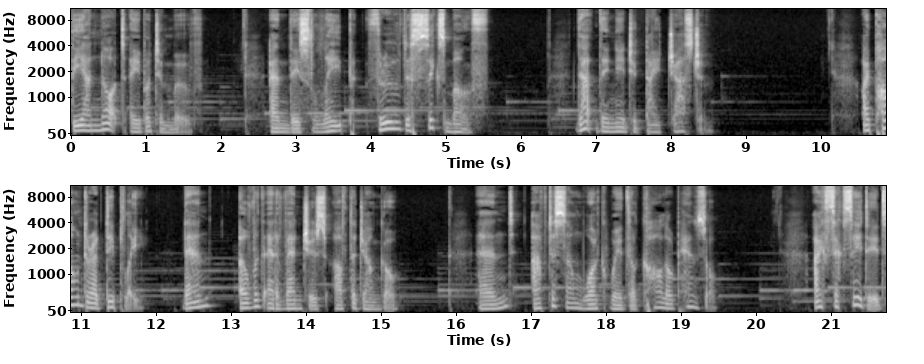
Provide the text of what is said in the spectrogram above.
they are not able to move, and they sleep through the six months that they need to digestion. I pondered deeply, then over the adventures of the jungle, and after some work with a color pencil, I succeeded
